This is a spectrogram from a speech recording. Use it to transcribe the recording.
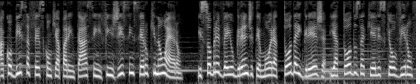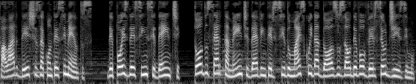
a cobiça fez com que aparentassem e fingissem ser o que não eram. E sobreveio grande temor a toda a igreja e a todos aqueles que ouviram falar destes acontecimentos. Depois desse incidente, todos certamente devem ter sido mais cuidadosos ao devolver seu dízimo.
